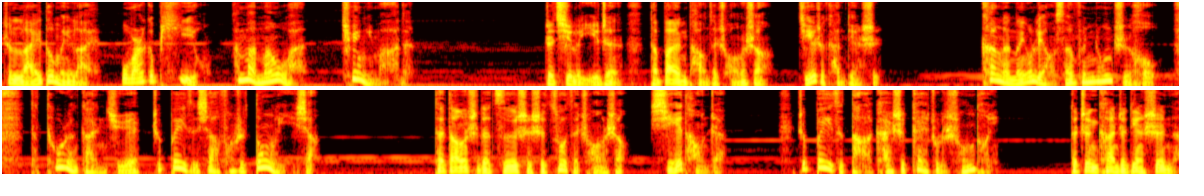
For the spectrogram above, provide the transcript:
这来都没来，我玩个屁哟，还慢慢玩，去你妈的！”这气了一阵，他半躺在床上，接着看电视。看了能有两三分钟之后他突然感觉这被子下方是动了一下。他当时的姿势是坐在床上斜躺着。这被子打开是盖住了双腿。他正看着电视呢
